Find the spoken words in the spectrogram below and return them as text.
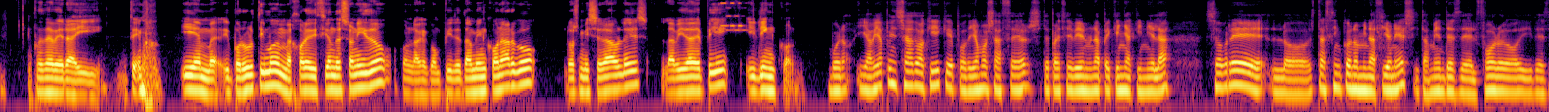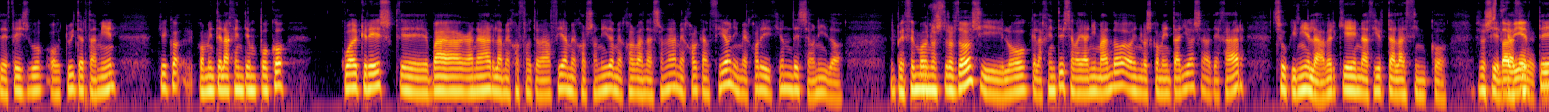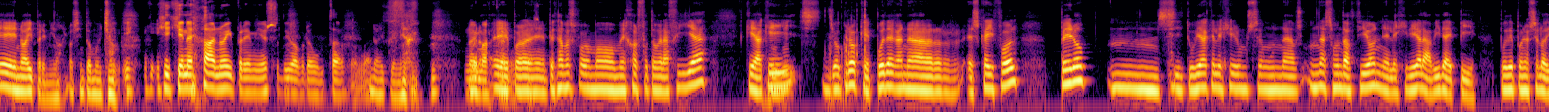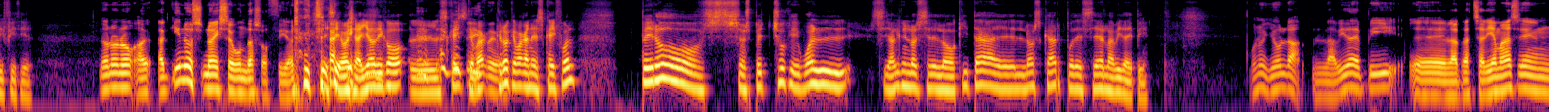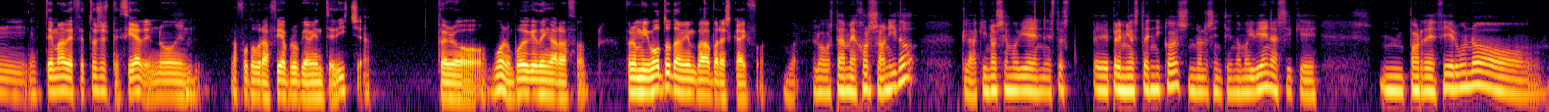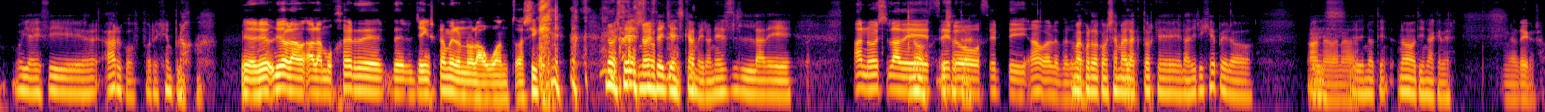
puede haber ahí tema. Y, en y por último, en mejor edición de sonido, con la que compite también con Argo, Los Miserables, La vida de Pi y Lincoln. Bueno, y había pensado aquí que podríamos hacer, si te parece bien, una pequeña quiniela sobre lo- estas cinco nominaciones y también desde el foro y desde Facebook o Twitter también, que co- comente la gente un poco cuál crees que va a ganar la mejor fotografía, mejor sonido, mejor banda sonora, mejor canción y mejor edición de sonido. Empecemos nosotros dos y luego que la gente se vaya animando en los comentarios a dejar su quiniela, a ver quién acierta las cinco. Eso sí, Está el que bien, acierte no hay premio, lo siento mucho. ¿Y, y quién es? Ah, no hay premio, eso te iba a preguntar. ¿verdad? No hay premio. No hay más eh, pues, empezamos como mejor fotografía, que aquí yo creo que puede ganar Skyfall, pero mm, si tuviera que elegir un segunda- una segunda opción, elegiría la vida de Pi. Puede ponérselo difícil. No, no, no, aquí no, es- no hay segundas opciones. Sí, sí, o sea, yo digo el Sky- se que va- dice? creo que va a ganar Skyfall, pero sospecho que igual si alguien lo- se lo quita el Oscar puede ser la vida de Pi. Bueno, yo la, la vida de Pi eh, la tacharía más en el tema de efectos especiales, no Mm. en la fotografía propiamente dicha. Pero bueno, puede que tenga razón. Pero mi voto también va para Skyfall. Bueno, luego está mejor sonido. Claro, aquí no sé muy bien estos eh, premios técnicos, no los entiendo muy bien, así que mm, por decir uno, voy a decir Argo, por ejemplo. Mira, yo, yo a, la, a la mujer de- del James Cameron no la aguanto, así que... No, este no es de James Cameron, es la de. Ah, no, es la No, de es otra. 030. Ah, vale, No perdón. me acuerdo cómo se llama el actor que la dirige, pero. Ah, es, nada, nada. eh, no, tiene, no tiene nada que ver. Me alegro.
